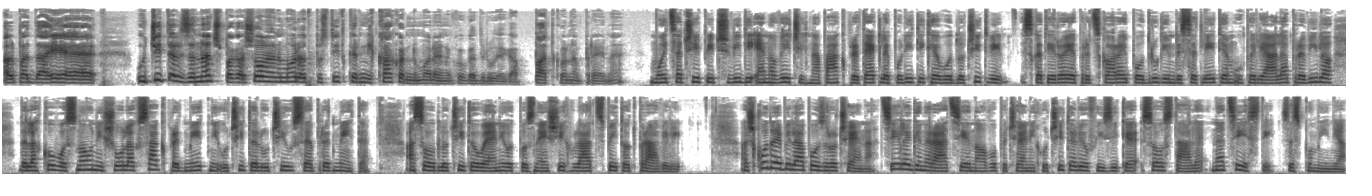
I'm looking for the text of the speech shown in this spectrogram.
ali pa da je učitelj za noč, pa ga šola ne more odpustiti, ker nikakor ne more nekoga drugega, pa tako naprej. Ne? Mojca Čepič vidi eno večjih napak pretekle politike v odločitvi, s katero je pred skoraj pol drugim desetletjem upeljala pravilo, da lahko v osnovnih šolah vsak predmetni učitelj uči vse predmete, a so odločitev v eni od poznejših vlad spet odpravili. A škoda je bila povzročena, cele generacije novopečenih učiteljev fizike so ostale na cesti, se spominja.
